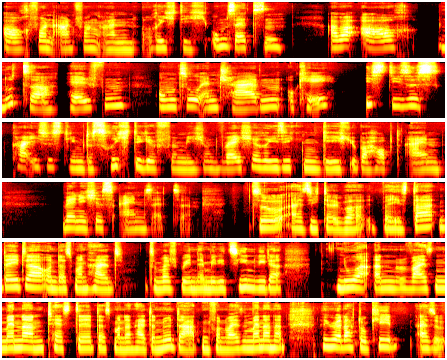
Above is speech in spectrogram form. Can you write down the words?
auch von Anfang an richtig umsetzen, aber auch Nutzer helfen, um zu entscheiden, okay, ist dieses KI-System das Richtige für mich und welche Risiken gehe ich überhaupt ein, wenn ich es einsetze? So, als ich da über Base Data und dass man halt zum Beispiel in der Medizin wieder nur an weißen Männern testet, dass man dann halt dann nur Daten von weißen Männern hat, habe ich mir gedacht, okay, also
